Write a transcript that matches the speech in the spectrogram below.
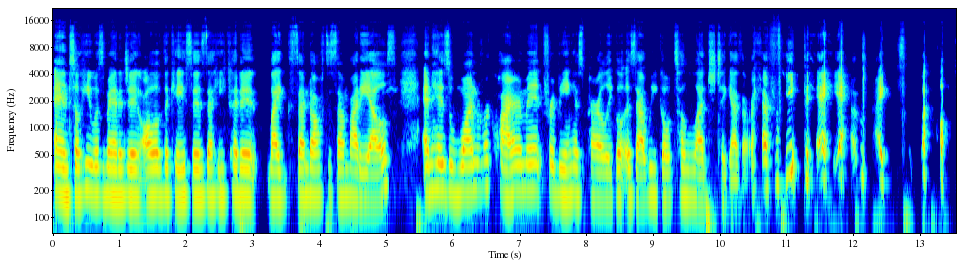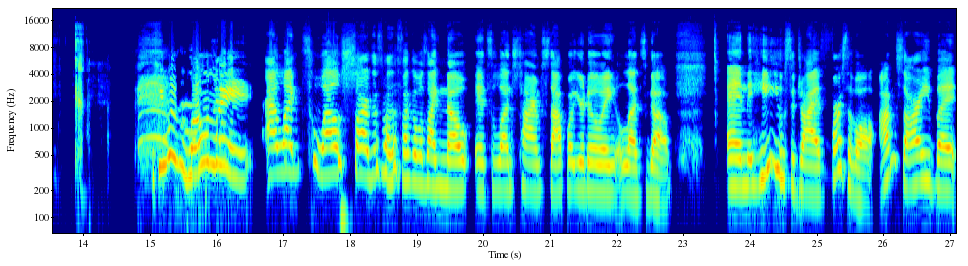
and so he was managing all of the cases that he couldn't like send off to somebody else. And his one requirement for being his paralegal is that we go to lunch together every day at like 12 he was lonely. At like 12 sharp this motherfucker was like no it's lunchtime. Stop what you're doing. Let's go. And he used to drive first of all i'm sorry but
